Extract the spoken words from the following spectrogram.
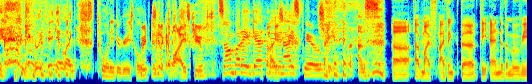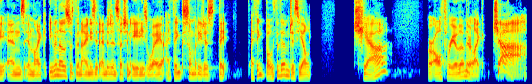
can we get like 20 degrees cold? Can we just get a couple ice cubes? Somebody get An me ice an ice cube. uh my i think the the end of the movie ends in like even though this was the 90s it ended in such an 80s way i think somebody just they i think both of them just yelled cha or all three of them they're like cha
